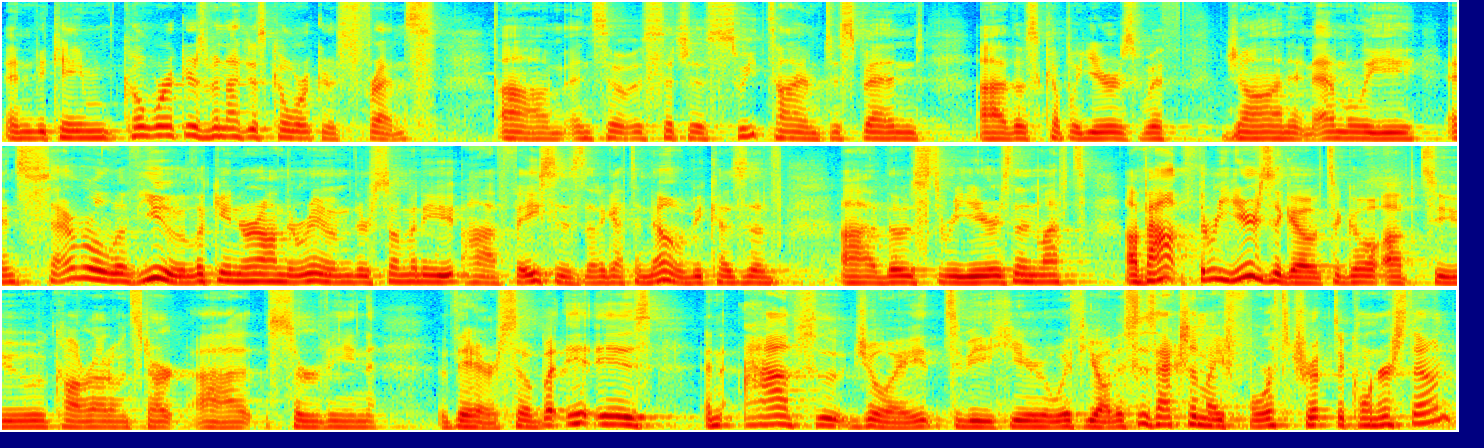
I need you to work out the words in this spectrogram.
and became coworkers, but not just coworkers, friends. Um, and so it was such a sweet time to spend uh, those couple years with John and Emily and several of you looking around the room. There's so many uh, faces that I got to know because of uh, those three years, then left about three years ago to go up to Colorado and start uh, serving there. So, but it is an absolute joy to be here with you all. This is actually my fourth trip to Cornerstone.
